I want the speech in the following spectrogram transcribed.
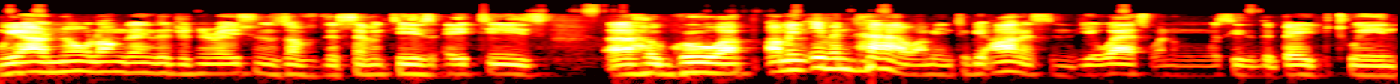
We are no longer in the generations of the 70s, 80s, uh, who grew up. I mean, even now, I mean, to be honest, in the US, when we see the debate between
